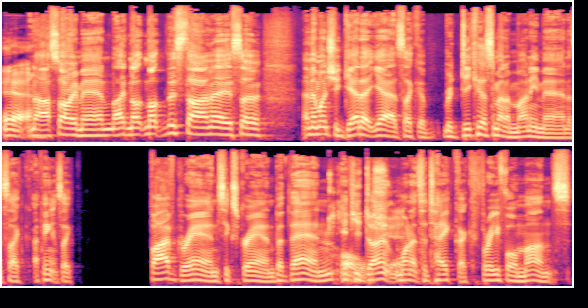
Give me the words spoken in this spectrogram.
yeah. nah, sorry, man, like not not this time, eh? So, and then once you get it, yeah, it's like a ridiculous amount of money, man. It's like I think it's like five grand, six grand. But then if you don't shit. want it to take like three, four months,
